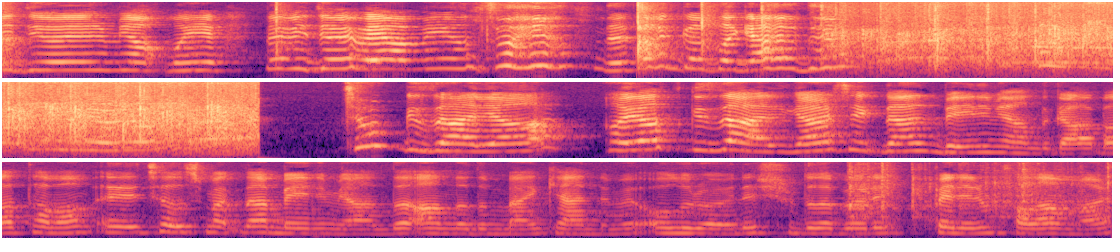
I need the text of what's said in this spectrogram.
videoya yorum yapmayı ve videoyu beğenmeyi unutmayın. Neden gaza geldim? Bilmiyorum. Güzel ya. Hayat güzel. Gerçekten beynim yandı galiba. Tamam. Ee, çalışmaktan beynim yandı. Anladım ben kendimi. Olur öyle. Şurada da böyle küpelerim falan var.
